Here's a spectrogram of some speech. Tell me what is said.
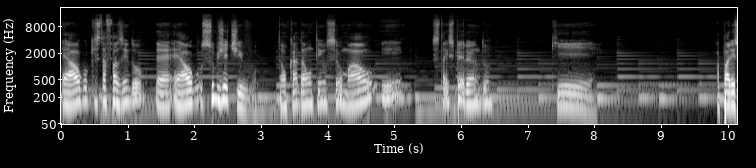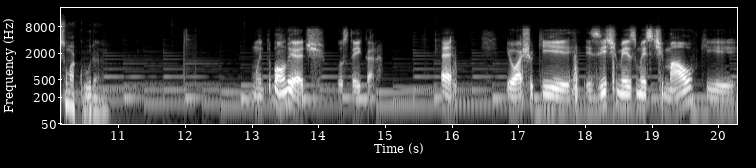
é algo que está fazendo, é, é algo subjetivo. Então cada um tem o seu mal e está esperando que apareça uma cura. Né? Muito bom, Lied. Gostei, cara. É, eu acho que existe mesmo este mal que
